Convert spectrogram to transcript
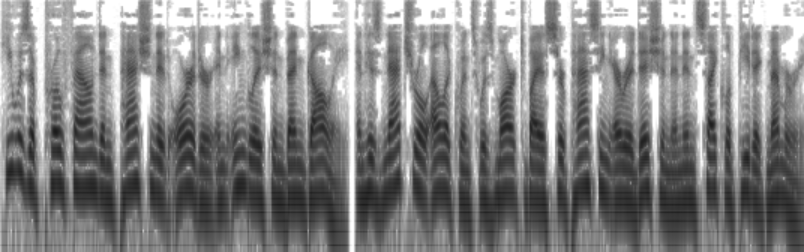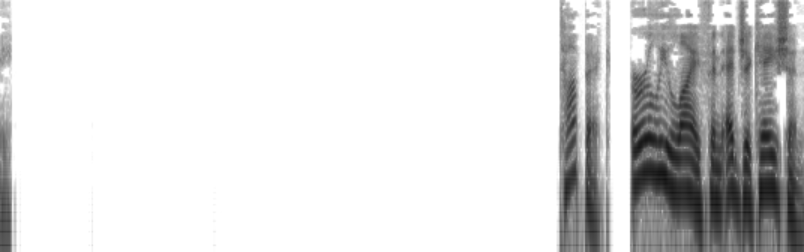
He was a profound and passionate orator in English and Bengali, and his natural eloquence was marked by a surpassing erudition and encyclopedic memory. Early life and education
